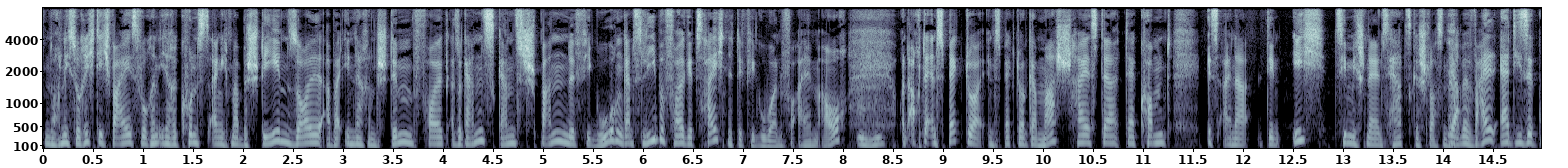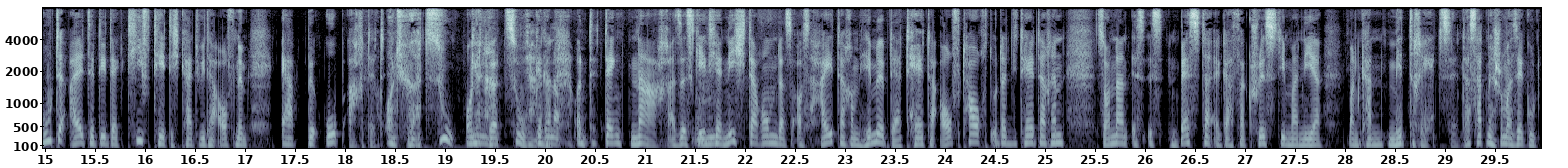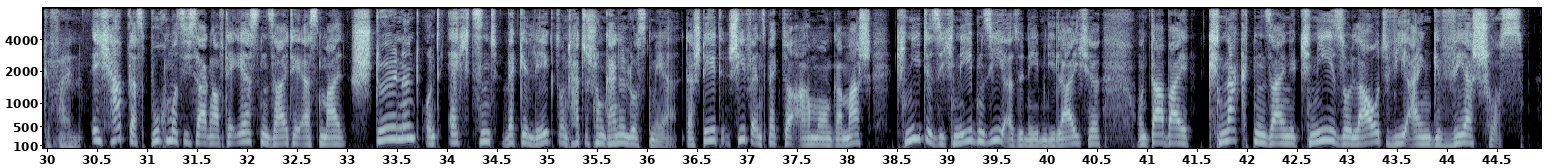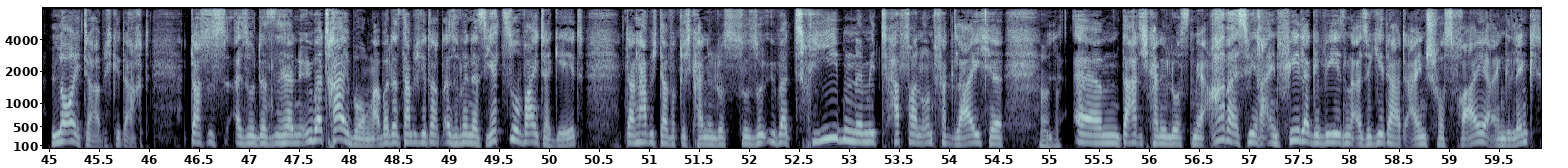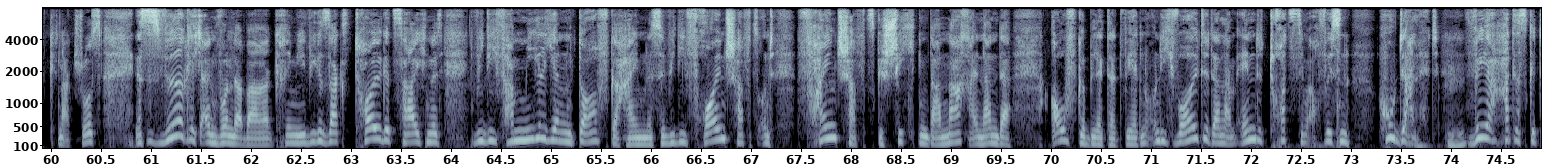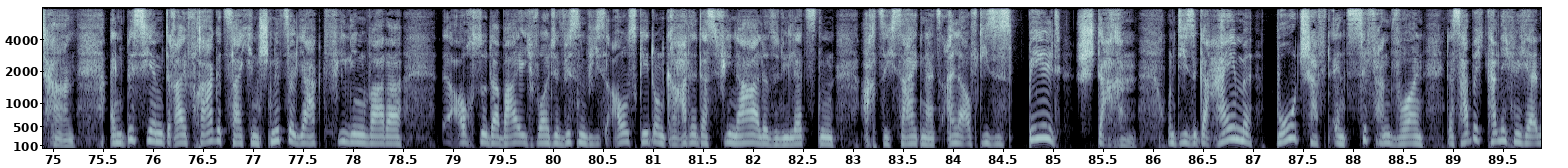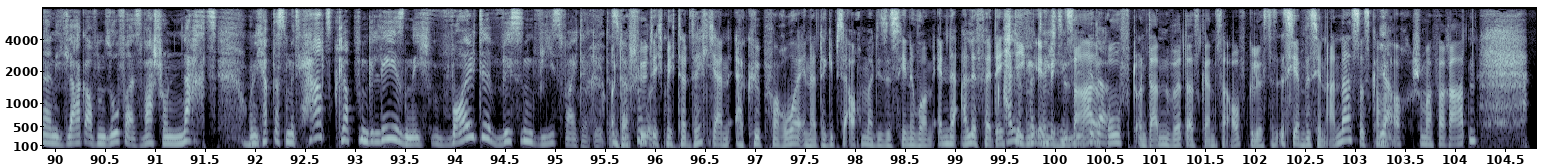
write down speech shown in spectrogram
noch nicht so richtig weiß, worin ihre Kunst eigentlich mal bestehen soll, aber inneren Stimmen folgt. Also ganz, ganz spannende Figuren, ganz liebevoll gezeichnete Figuren vor allem auch. Mhm. Und auch der Inspektor, Inspektor Gamache heißt der, der kommt, ist einer, den ich ziemlich schnell ins Herz geschlossen ja. habe, weil er diese gute alte Detektivtätigkeit wieder aufnimmt. Er beobachtet. Und hört zu. Und genau. hört zu, ja, genau. genau. Und denkt nach. Also es geht mhm. hier nicht darum, dass aus heiterem Himmel der Täter auftaucht oder die Täterin, sondern es ist in bester Agatha Christie-Manier, man kann miträtseln. Das hat mir schon mal sehr gut gefallen. Ich habe das Buch, muss ich sagen, auf der ersten Seite erstmal stöhnend und ächzend weggelegt und hatte schon keine Lust mehr. Da steht, Schiefinspektor Armand Gamache kniete sich neben sie, also neben die Leiche, und dabei knackten seine Knie so laut wie ein Gewehrschuss. Leute, habe ich gedacht, das ist, also das ist ja eine Übertreibung, aber das habe ich gedacht, also wenn das jetzt so weitergeht, dann habe ich da wirklich keine Lust zu. So übertriebene Metaphern und Vergleiche, ähm, da hatte ich keine Lust mehr. Aber es wäre ein Fehler gewesen, also jeder hat einen Schuss frei, einen Gelenkknackschuss. Es ist wirklich ein wunderbarer Krimi. Wie gesagt, toll gezeichnet, wie die Familien- und Dorfgeheimnisse, wie die Freundschafts- und Feindschaftsgeschichten da nacheinander aufgeblättert werden. Und ich wollte dann am Ende trotzdem auch wissen, who done it? Mhm. Wer hat es getan? Ein bisschen drei drei Fragezeichen Schnitzeljagd-Feeling war da äh, auch so dabei. Ich wollte wissen, wie es ausgeht und gerade das Finale, so die letzten 80 Seiten, als alle auf dieses Bild starren und diese geheime Botschaft entziffern wollen. Das habe ich, kann ich mich erinnern. Ich lag auf dem Sofa, es war schon nachts und ich habe das mit Herzklopfen gelesen. Ich wollte wissen, wie es weitergeht. Das und da fühlte ich mich tatsächlich an Hercule Poirot erinnert. Da gibt es ja auch immer diese Szene, wo am Ende alle Verdächtigen, alle Verdächtigen in den Saal genau. ruft und dann wird das Ganze aufgelöst. Das ist ja ein bisschen anders, das kann man ja. auch schon mal verraten.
